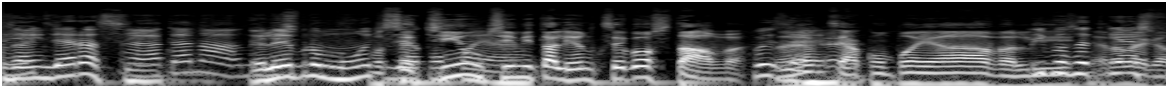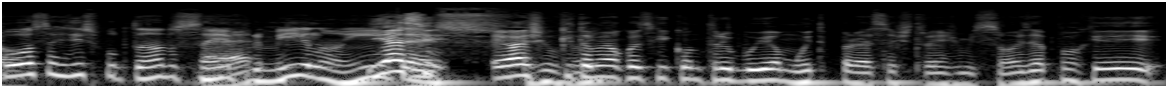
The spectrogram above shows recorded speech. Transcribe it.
exatamente. ainda era assim. É, até na- Eu lembro muito Você de tinha um time italiano que você gostava. Pois né? é. Que você acompanhava ali. E você era tinha as legal. forças disputando sempre, É. Milan, Inter. E assim, eu acho que também uma coisa que contribuía muito para essas transmissões é porque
